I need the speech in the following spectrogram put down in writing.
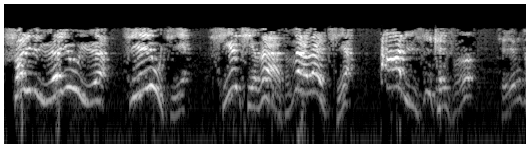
说一个月有月，节有节，千千万是万万千。大女婿开始。听着。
